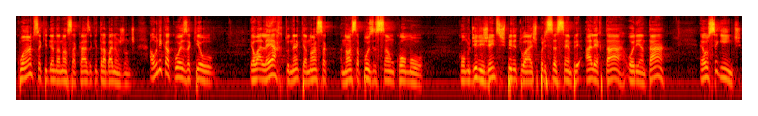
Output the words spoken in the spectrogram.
Quantos aqui dentro da nossa casa que trabalham juntos? A única coisa que eu eu alerto né, que a nossa, a nossa posição como, como dirigentes espirituais precisa sempre alertar, orientar, é o seguinte:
